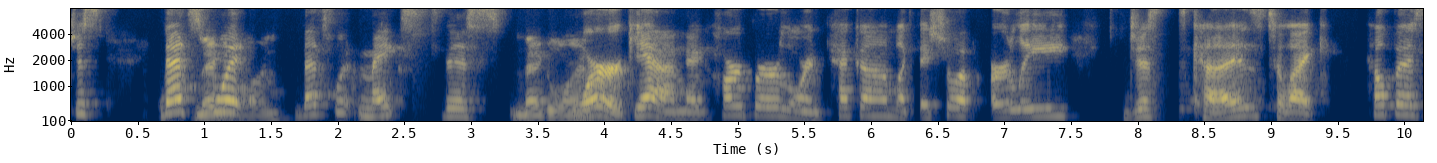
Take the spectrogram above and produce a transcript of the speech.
Just that's Meg what Lauren. that's what makes this Meg Lauren. work. Yeah, Meg Harper, Lauren Peckham, like they show up early just cuz to like help us,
